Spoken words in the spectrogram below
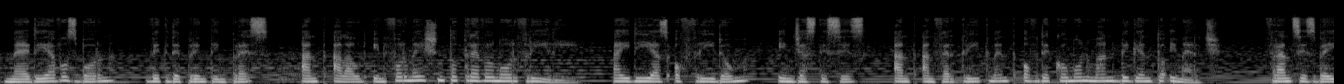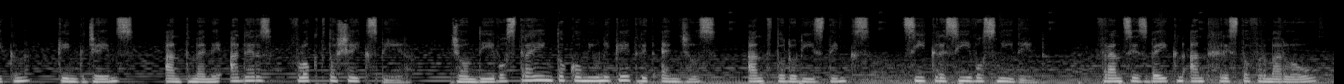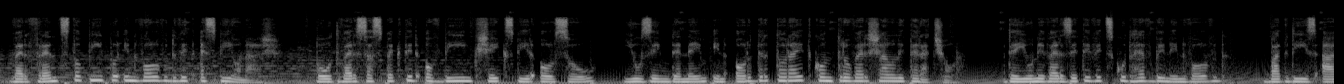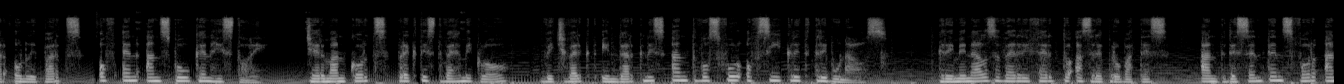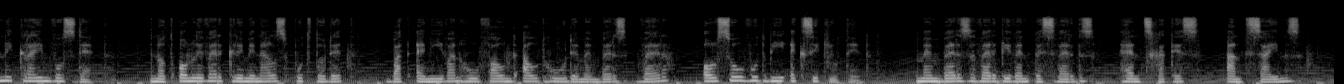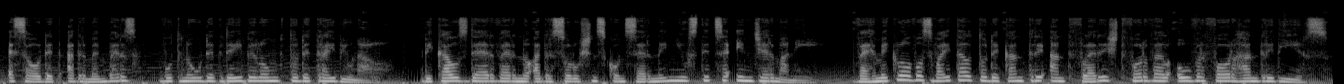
Media was born, with the printing press, and allowed information to travel more freely. Ideas of freedom, injustices, and unfair treatment of the common man began to emerge. Francis Bacon, King James, and many others flocked to Shakespeare. John Dee was trying to communicate with angels, and to do these things, secrecy was needed. Francis Bacon and Christopher Marlowe were friends to people involved with espionage. Both were suspected of being Shakespeare also, using the name in order to write controversial literature. The university which could have been involved, but these are only parts of an unspoken history. German courts practiced Vehmic law, which worked in darkness and was full of secret tribunals. Criminals were referred to as reprobates, and the sentence for any crime was death. Not only were criminals put to death, but anyone who found out who the members were also would be executed. Members were given passwords, handshackes, and signs, so that other members would know that they belonged to the tribunal. Because there were no other solutions concerning justice in Germany. Vehmic law was vital to the country and flourished for well over 400 years.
